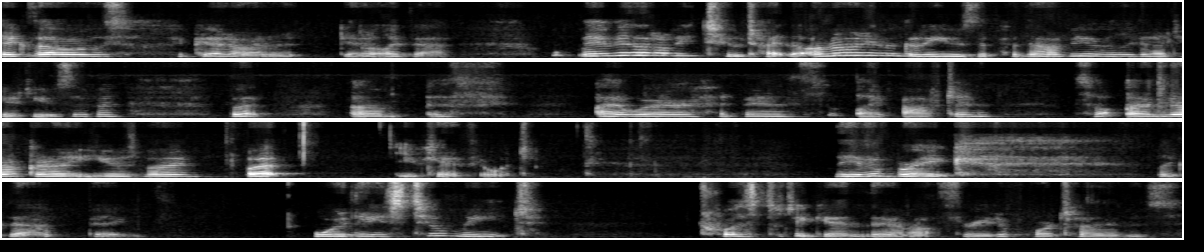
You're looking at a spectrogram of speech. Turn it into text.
Take those, get on it, get it like that. Maybe that'll be too tight. I'm not even going to use the pin. That would be a really good idea to use the pin. But um, if I wear headbands like often, so I'm not going to use mine. But you can if you want to. Leave a break like that big. Where these two meet, twist it again there about three to four times.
